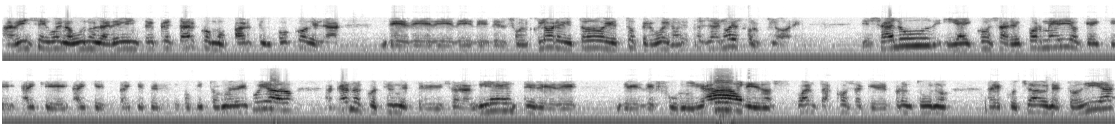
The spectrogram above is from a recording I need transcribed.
a veces, bueno, uno la debe interpretar como parte un poco de la de, de, del folclore de todo esto, pero bueno, esto ya no es folclore, es salud y hay cosas de por medio que hay que hay que hay que hay que tener un poquito más de cuidado. Acá no es cuestión de esterilizar ambiente, de, de, fumigar y no sé cuántas cosas que de pronto uno ha escuchado en estos días.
